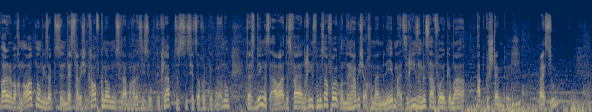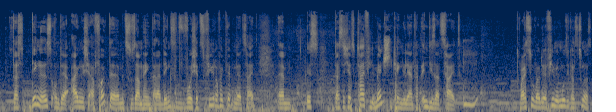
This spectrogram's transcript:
war dann aber auch in Ordnung. Wie gesagt, das Invest habe ich in Kauf genommen. Das hat einfach alles nicht so gut geklappt. Das ist jetzt auch rückblickend in Ordnung. Das Ding ist aber, das war ja ein riesen Misserfolg und den habe ich auch in meinem Leben als riesen Misserfolg immer abgestempelt. Mhm. Weißt du? Das Ding ist, und der eigentliche Erfolg, der damit zusammenhängt, allerdings, wo ich jetzt viel reflektiert in der Zeit, ähm, ist, dass ich jetzt total viele Menschen kennengelernt habe in dieser Zeit. Mhm. Weißt du, weil du ja viel mit Musikern zu tun hast.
